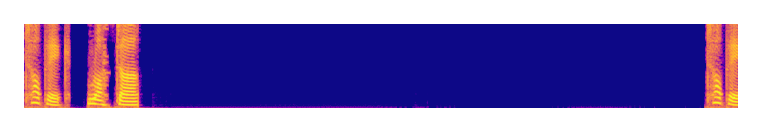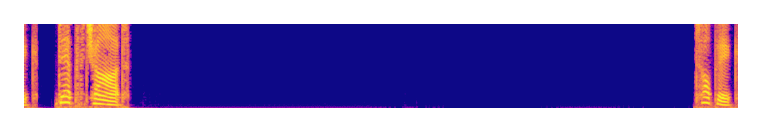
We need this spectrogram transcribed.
Topic: Roster. Topic: Depth chart. Topic:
